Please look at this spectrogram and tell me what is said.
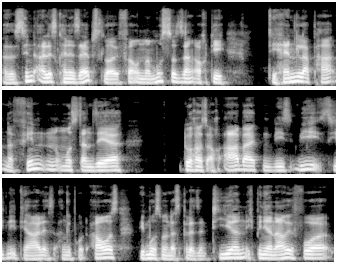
Also es sind alles keine Selbstläufer und man muss sozusagen auch die, die Händlerpartner finden und muss dann sehr durchaus auch arbeiten, wie, wie sieht ein ideales Angebot aus, wie muss man das präsentieren. Ich bin ja nach wie vor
